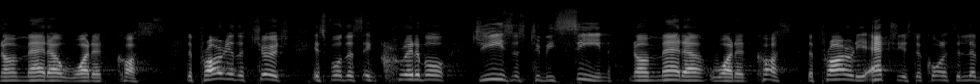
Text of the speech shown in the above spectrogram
no matter what it costs. The priority of the church is for this incredible Jesus to be seen no matter what it costs. The priority actually is to call us to live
